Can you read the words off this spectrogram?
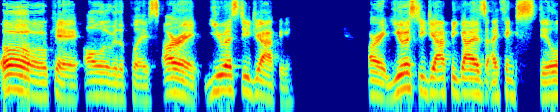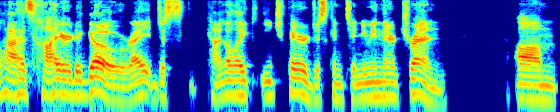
Oh, okay. All over the place. All right. USD Jappy. All right. USD Jappy, guys, I think still has higher to go, right? Just kind of like each pair, just continuing their trend. Um,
